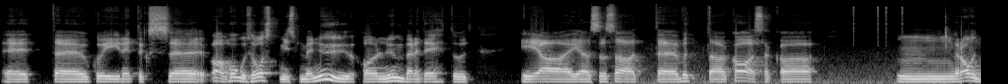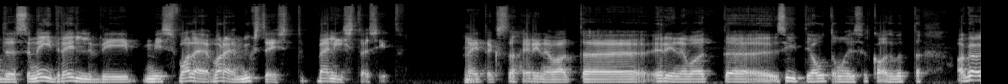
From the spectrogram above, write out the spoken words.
et äh, kui näiteks ah,, kogu see ostmismenüü on ümber tehtud. ja, ja sa saad võtta kaasa ka mm, raundidesse neid relvi, mis vale, varem üksteist välistasid hmm.. näiteks noh, erinevad erinevad siiti automaatselt kaasa võtta, aga,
